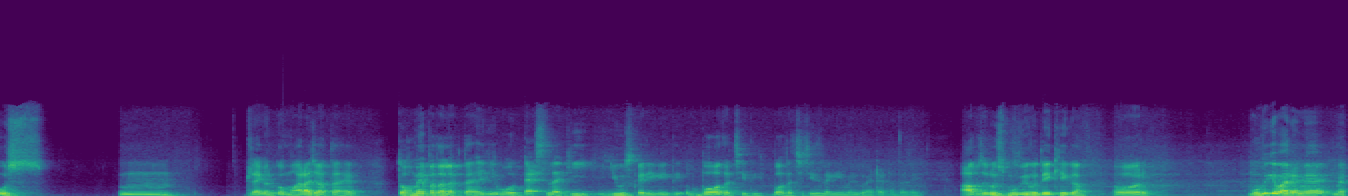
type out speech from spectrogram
उस ड्रैगन हम्म, को मारा जाता है तो हमें पता लगता है कि वो टेस्ला की यूज़ करी गई थी। बहुत अच्छी थी बहुत अच्छी चीज़ लगी मेरे को एट एट द डे आप ज़रूर उस मूवी को देखिएगा और मूवी के बारे में मैं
